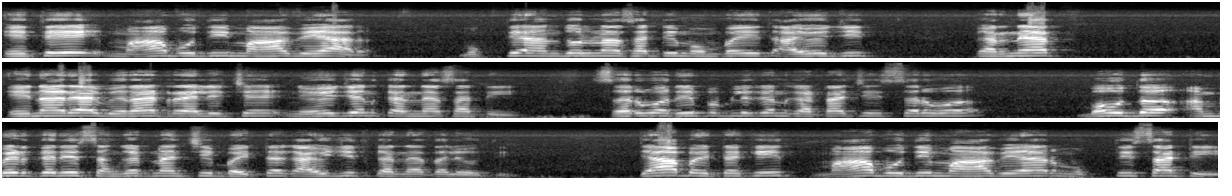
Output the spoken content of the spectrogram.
येथे महाबोधी महाविहार मुक्ती आंदोलनासाठी मुंबईत आयोजित करण्यात येणाऱ्या विराट रॅलीचे नियोजन करण्यासाठी सर्व रिपब्लिकन गटाची सर्व बौद्ध आंबेडकरी संघटनांची बैठक आयोजित करण्यात आली होती. त्या बैठकीत महाबोधी महाविहार मुक्तीसाठी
